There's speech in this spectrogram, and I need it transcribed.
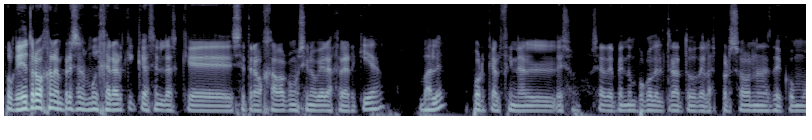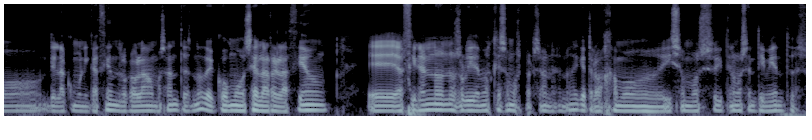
Porque yo trabajo en empresas muy jerárquicas en las que se trabajaba como si no hubiera jerarquía, ¿vale? Porque al final eso, o sea, depende un poco del trato de las personas, de cómo, de la comunicación, de lo que hablábamos antes, ¿no? De cómo sea la relación. Eh, al final no nos olvidemos que somos personas, ¿no? Y que trabajamos y somos y tenemos sentimientos.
